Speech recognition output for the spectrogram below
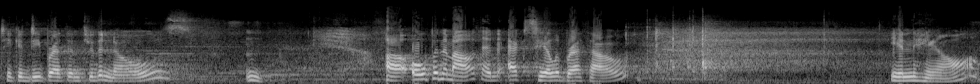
Take a deep breath in through the nose. Mm. Uh, open the mouth and exhale a breath out. Inhale.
